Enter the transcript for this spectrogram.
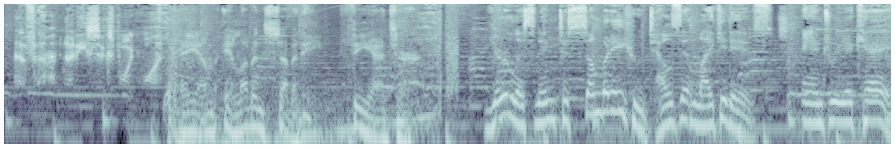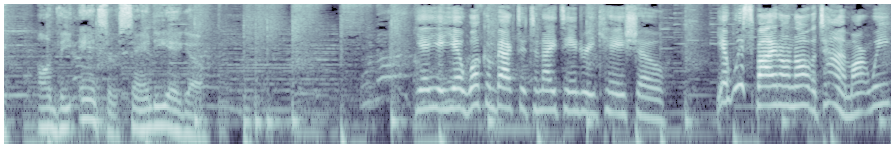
FM 96.1, AM 1170. The answer. You're listening to somebody who tells it like it is. Andrea Kaye on The Answer San Diego. Yeah, yeah, yeah. Welcome back to tonight's Andrea Kaye show. Yeah, we spy on all the time, aren't we?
